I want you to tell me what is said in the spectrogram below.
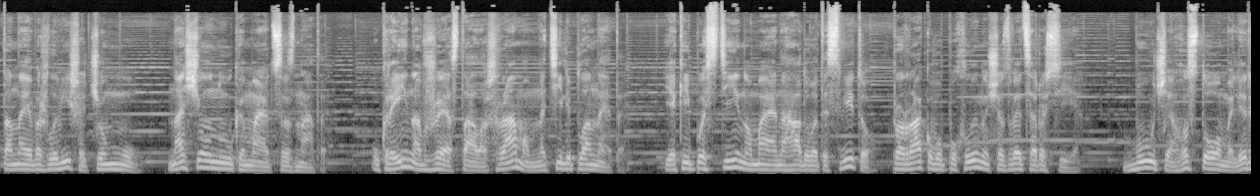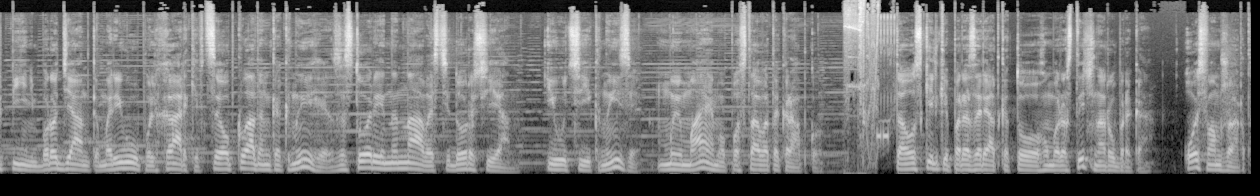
та найважливіше, чому. Наші онуки мають це знати. Україна вже стала шрамом на тілі планети, який постійно має нагадувати світу про ракову пухлину, що зветься Росія. Буча, Гостомель, Ірпінь, Бородянка, Маріуполь, Харків це обкладинка книги з історії ненависті до росіян. І у цій книзі ми маємо поставити крапку. Та оскільки перезарядка то гумористична рубрика, ось вам жарт.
